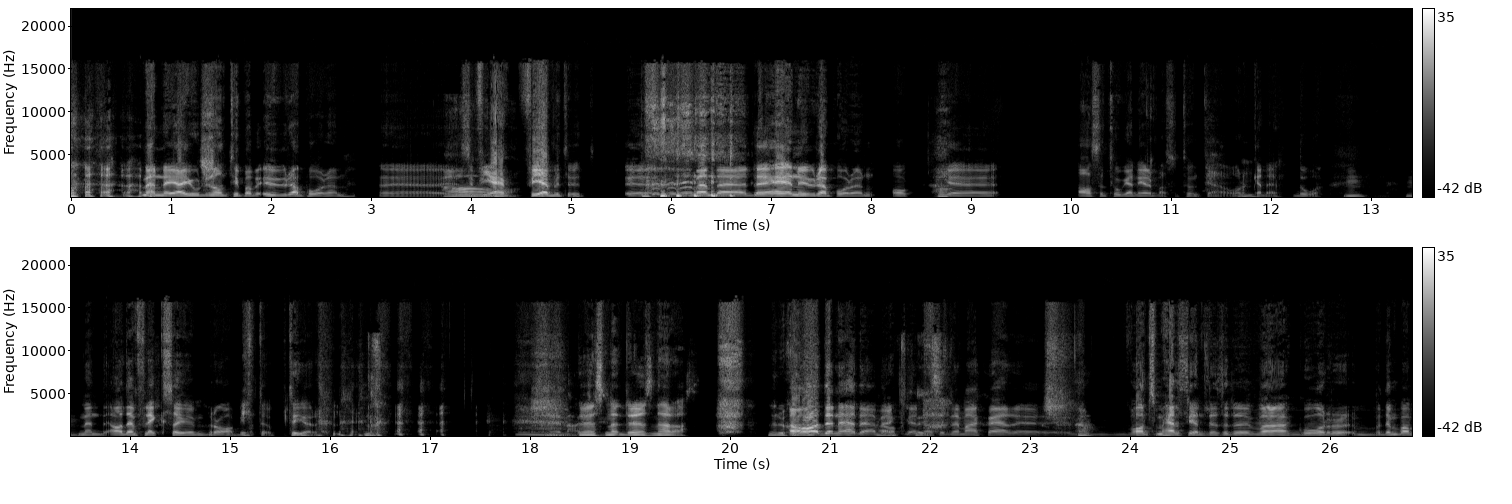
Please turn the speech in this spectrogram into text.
Men eh, jag gjorde någon typ av ura på den. Eh, Ah. Ser för, jäv, för jävligt ut. Eh, men eh, det är en ura på den och Ja. eh, ja, så tog jag ner det bara så tunt jag orkade då. Mm. Mm. Men ja, den flexar ju en bra bit upp, det gör den. Det är Det är en sån här, det är en sån här när du skär. Ja, den är det verkligen. precis. alltså, när man skär eh, Ja. vad som helst egentligen. Så det bara går, den bara,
